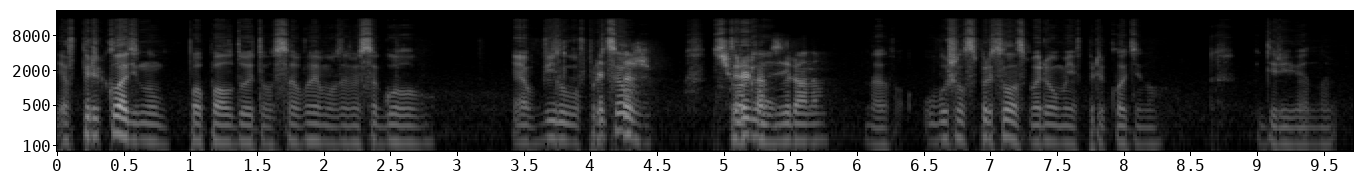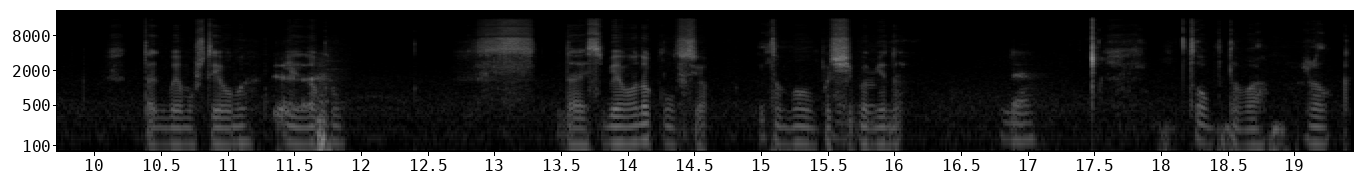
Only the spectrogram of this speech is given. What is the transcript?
Я в перекладину попал до этого с АВМ голову. Я видел его в прицел. Это же стрельнул. в зеленом. Да, вышел с прицела, смотрел мне в перекладину деревянную. Так бы может, я его бы не нокнул. Да, если бы я его нокнул, все. Там было бы почти победа. Да. Топ-2. Жалко.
